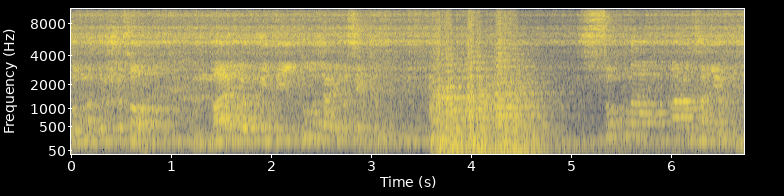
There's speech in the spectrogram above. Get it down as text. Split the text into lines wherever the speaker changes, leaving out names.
そんな時こそ前を向いていこうじゃありませんか。そんなあなたによって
